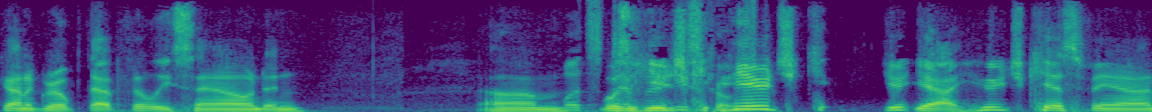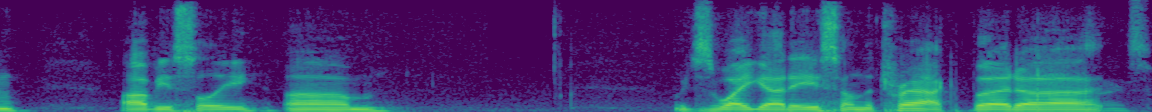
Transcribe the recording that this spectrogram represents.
kind of grew up with that Philly sound and um, Well, was a huge huge yeah huge Kiss fan, obviously, um, which is why he got Ace on the track. But uh, Nice.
